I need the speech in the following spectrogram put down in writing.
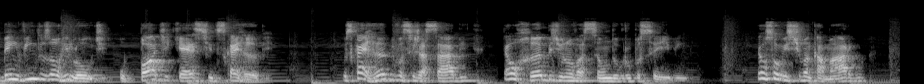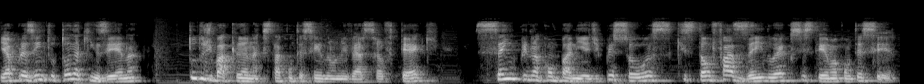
bem-vindos ao Reload, o podcast do Skyhub. O Skyhub, você já sabe, é o hub de inovação do Grupo Sabin. Eu sou o Estevam Camargo e apresento toda a quinzena tudo de bacana que está acontecendo no universo Health Tech, sempre na companhia de pessoas que estão fazendo o ecossistema acontecer.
